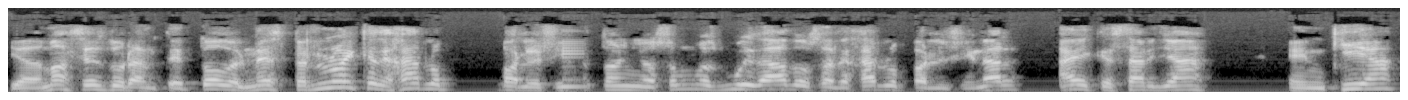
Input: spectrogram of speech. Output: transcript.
y además es durante todo el mes, pero no hay que dejarlo para el final, Toño. Somos muy dados a dejarlo para el final. Hay que estar ya en Kia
